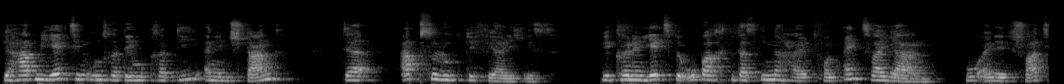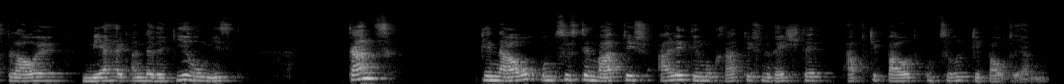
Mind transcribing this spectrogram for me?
Wir haben jetzt in unserer Demokratie einen Stand, der absolut gefährlich ist. Wir können jetzt beobachten, dass innerhalb von ein, zwei Jahren, wo eine schwarz-blaue Mehrheit an der Regierung ist, ganz genau und systematisch alle demokratischen Rechte abgebaut und zurückgebaut werden.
